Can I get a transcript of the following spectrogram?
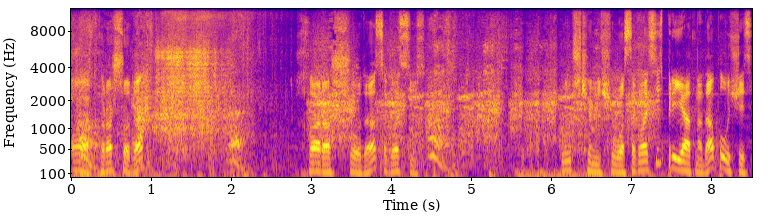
О, хорошо, да? Хорошо, да? Согласись. Лучше, чем ничего. Согласись, приятно, да, получить,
